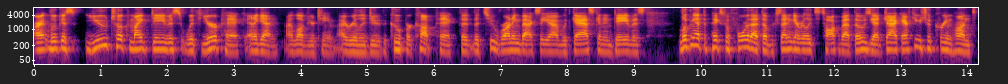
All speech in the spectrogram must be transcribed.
All right, Lucas, you took Mike Davis with your pick. And again, I love your team. I really do. The Cooper Kupp pick, the, the two running backs that you have with Gaskin and Davis. Looking at the picks before that, though, because I didn't get really to talk about those yet. Jack, after you took Kareem Hunt,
